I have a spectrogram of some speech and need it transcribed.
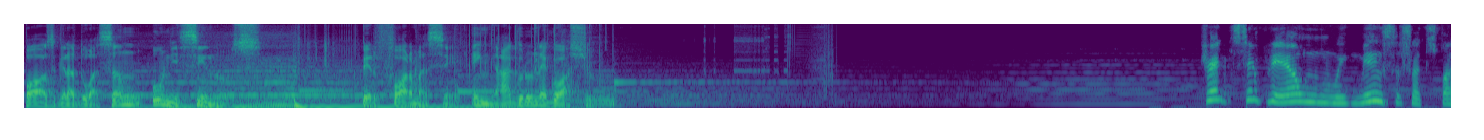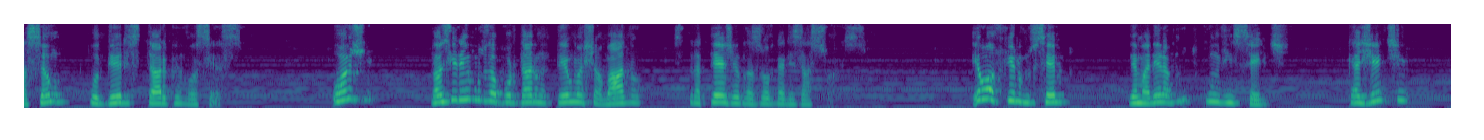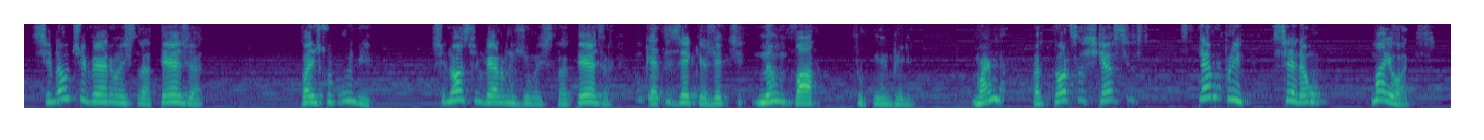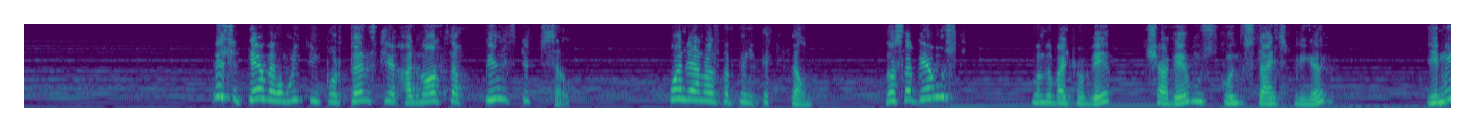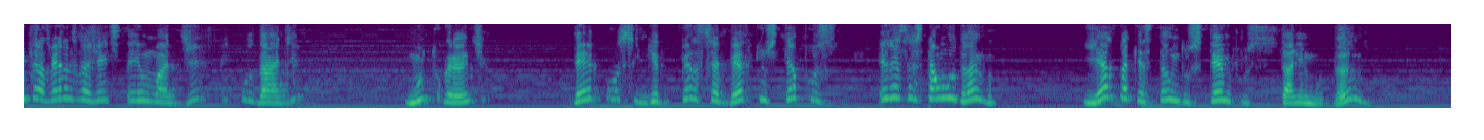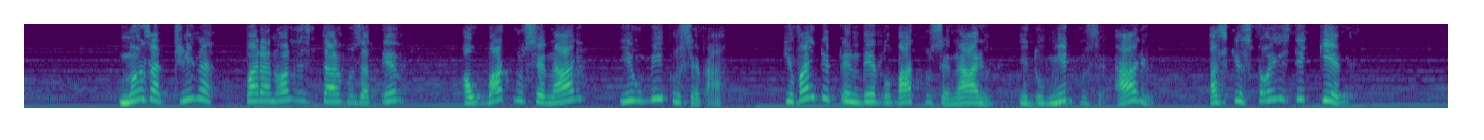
Pós-graduação Unicinos. Performance em agronegócio. Gente, sempre é uma imensa satisfação poder estar com vocês. Hoje, nós iremos abordar um tema chamado Estratégia das Organizações. Eu afirmo sempre, de maneira muito convincente, que a gente se não tiver uma estratégia, vai sucumbir. Se nós tivermos uma estratégia, não quer dizer que a gente não vá sucumbir, mas as nossas chances sempre serão maiores. Esse tema é muito importante a nossa percepção. Qual é a nossa percepção? Nós sabemos quando vai chover, sabemos quando está esfriando, e muitas vezes a gente tem uma dificuldade muito grande de conseguir perceber que os tempos eles estão mudando. E essa questão dos tempos estarem mudando nos atina para nós estarmos atentos ao macro cenário e o micro cenário, que vai depender do macro cenário e do micro cenário as questões de que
